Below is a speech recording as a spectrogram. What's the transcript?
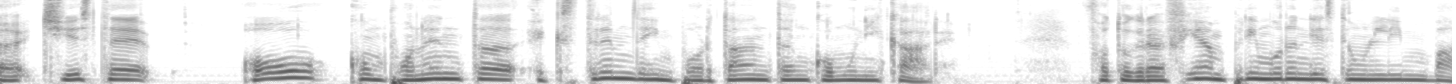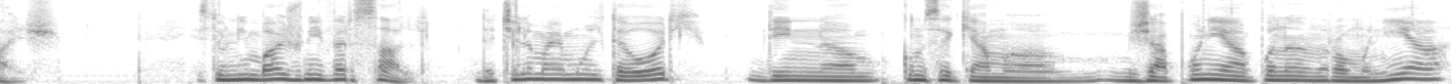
uh, ci este o componentă extrem de importantă în comunicare. Fotografia, în primul rând, este un limbaj. Este un limbaj universal. De cele mai multe ori, din, uh, cum se cheamă, Japonia până în România,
